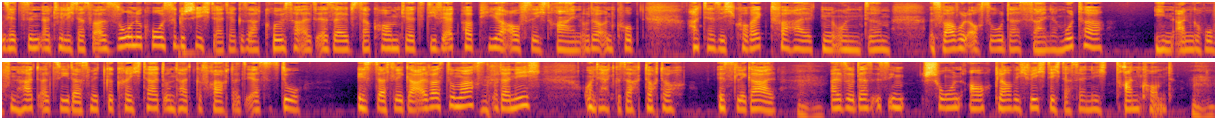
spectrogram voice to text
jetzt sind natürlich, das war so eine große Geschichte. Er hat ja gesagt, größer als er selbst. Da kommt jetzt die Wertpapieraufsicht rein, oder? Und guckt, hat er sich korrekt verhalten? Und ähm, es war wohl auch so, dass seine Mutter ihn angerufen hat, als sie das mitgekriegt hat und hat gefragt als erstes, du, ist das legal, was du machst oder nicht? Und er hat gesagt, doch, doch, ist legal. Mhm. Also das ist ihm schon auch, glaube ich, wichtig, dass er nicht drankommt. Mhm.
